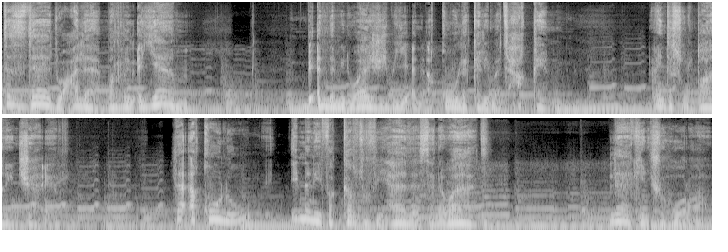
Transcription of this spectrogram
تزداد على مر الأيام بأن من واجبي أن أقول كلمة حق عند سلطان جائر لا أقول إنني فكرت في هذا سنوات لكن شهورا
